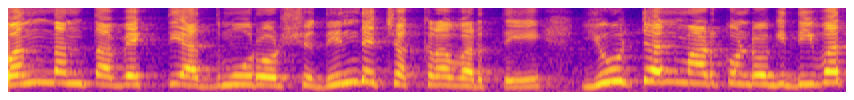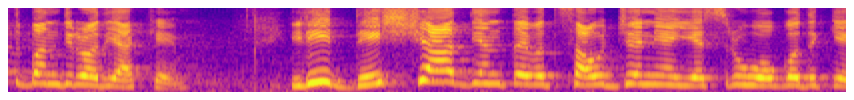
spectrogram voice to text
ಬಂದಂಥ ವ್ಯಕ್ತಿ ಹದಿಮೂರು ವರ್ಷದ ಹಿಂದೆ ಚಕ್ರವರ್ತಿ ಯೂ ಟರ್ನ್ ಮಾಡ್ಕೊಂಡು ಹೋಗಿದ್ದು ಇವತ್ತು ಬಂದಿರೋದು ಯಾಕೆ? ಇಡೀ ದೇಶಾದ್ಯಂತ ಇವತ್ತು ಸೌಜನ್ಯ ಹೆಸರು ಹೋಗೋದಕ್ಕೆ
